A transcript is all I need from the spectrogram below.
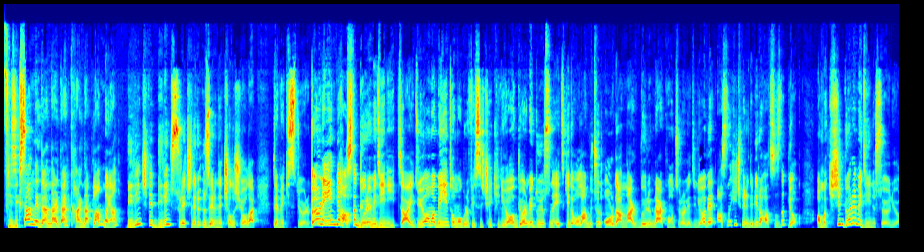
fiziksel nedenlerden kaynaklanmayan bilinç ve bilinç süreçleri üzerine çalışıyorlar demek istiyorum. Örneğin bir hasta göremediğini iddia ediyor ama beyin tomografisi çekiliyor. Görme duyusuna etkili olan bütün organlar, bölümler kontrol ediliyor ve aslında hiçbirinde bir rahatsızlık yok. Ama kişi göremediğini söylüyor.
